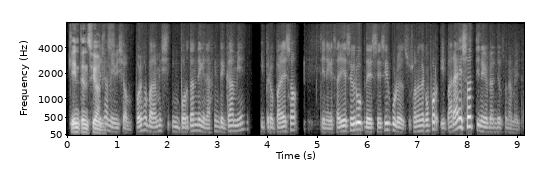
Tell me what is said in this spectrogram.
¿Qué intenciones? Esa es mi visión. Por eso para mí es importante que la gente cambie, y pero para eso tiene que salir de ese grupo, de ese círculo, de su zona de confort, y para eso tiene que plantearse una meta.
